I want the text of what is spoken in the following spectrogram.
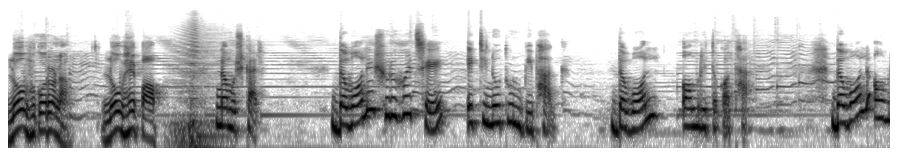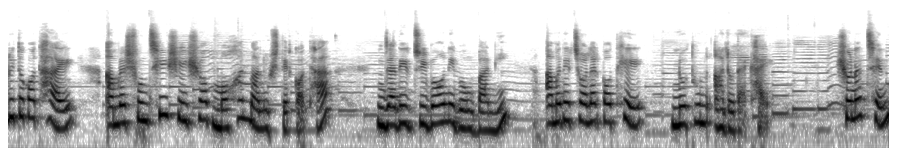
লোভ করো না, লোভে পাপ। নমস্কার। দ্য ওয়ালে শুরু হয়েছে একটি নতুন বিভাগ। দ্য ওয়াল অমৃত কথা দ্য ওয়াল অমৃত কথায় আমরা শুনছি সেই সব মহান মানুষদের কথা, যাদের জীবন এবং বাণী আমাদের চলার পথে নতুন আলো দেখায়। শোনাচ্ছেন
